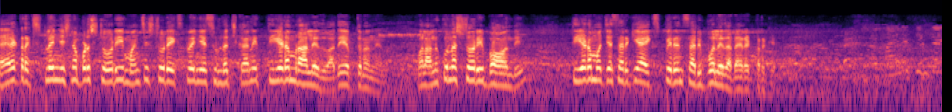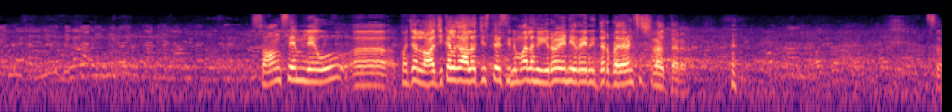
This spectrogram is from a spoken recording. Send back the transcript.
డైరెక్టర్ ఎక్స్ప్లెయిన్ చేసినప్పుడు స్టోరీ మంచి స్టోరీ ఎక్స్ప్లెయిన్ చేసి ఉండొచ్చు కానీ తీయడం రాలేదు. అదే చెప్తున్నాను నేను. వాళ్ళు అనుకున్న స్టోరీ బాగుంది. తీయడం వచ్చేసరికి ఆ ఎక్స్పీరియన్స్ సరిపోలేదు ఆ డైరెక్టర్కి? సాంగ్స్ ఏం లేవు. కొంచెం లాజికల్గా ఆలోచిస్తే సినిమాలో హీరోయిన్ హీరోయిన్ ఇద్దరు బ్రదర్ అండ్ సిస్టర్ అవుతారు. సో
